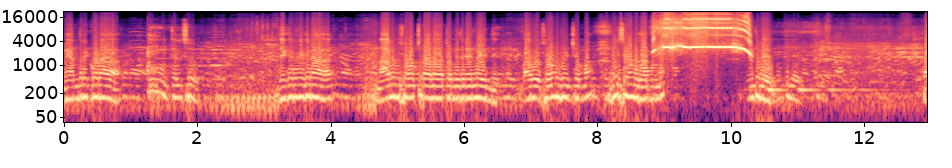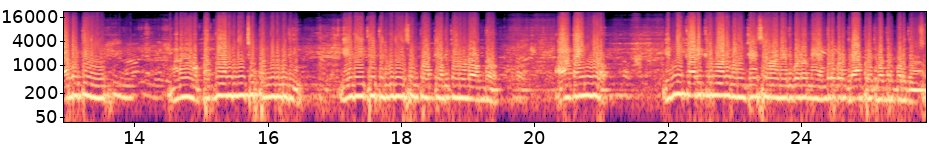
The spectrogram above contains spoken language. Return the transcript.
మీ అందరికి కూడా తెలుసు దగ్గర దగ్గర నాలుగు సంవత్సరాల తొమ్మిది నెలలు అయింది బాబు సౌండ్ పెంచమ్మా నీ సౌండ్ కాకుండా. కాబట్టి మనం పద్నాలుగు నుంచి పంతొమ్మిది ఏదైతే తెలుగుదేశం పార్టీ అధికారంలో ఉందో ఆ టైంలో ఎన్ని కార్యక్రమాలు మనం చేసామో అనేది కూడా మీ అందరూ కూడా గ్రామ ప్రజలందరూ కూడా తెలుసు.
